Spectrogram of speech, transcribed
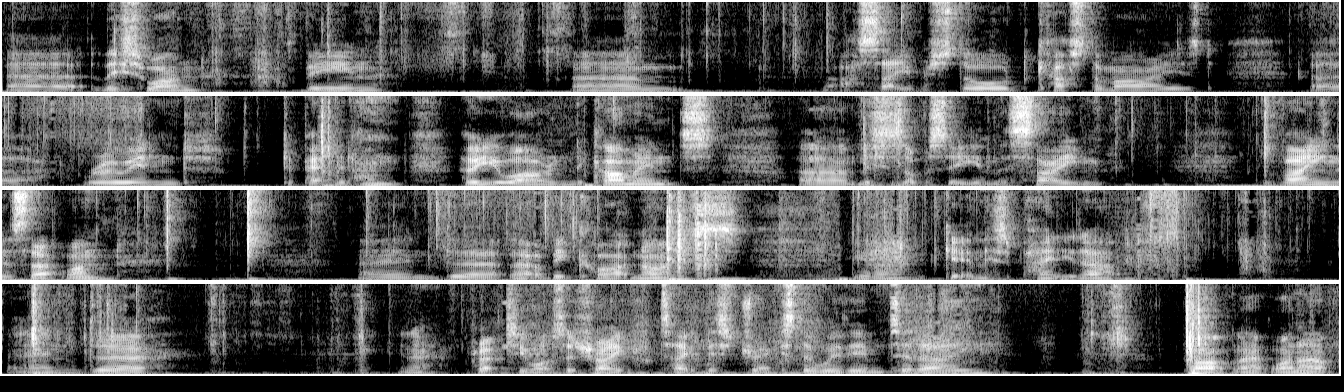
uh, this one being, um, I say restored, customised, uh, ruined, depending on who you are in the comments. Um, this is obviously in the same vein as that one, and uh, that would be quite nice. You know, getting this painted up, and uh, you know, perhaps he wants to try take this dragster with him today. Park that one up.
